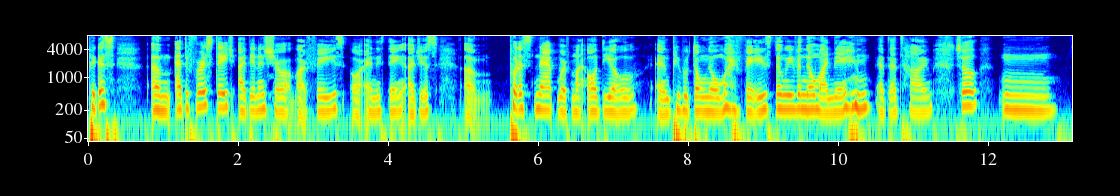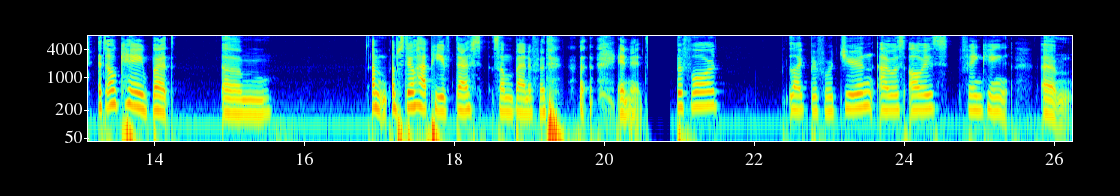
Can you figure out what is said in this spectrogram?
because um, at the first stage I didn't show up my face or anything. I just um, put a snap with my audio and people don't know my face, don't even know my name at that time. So um, it's okay, but um, I'm I'm still happy if there's some benefit in it. Before, like before June, I was always thinking, um,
